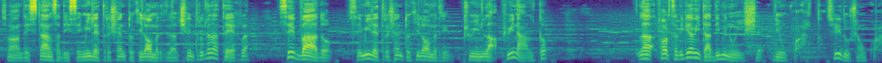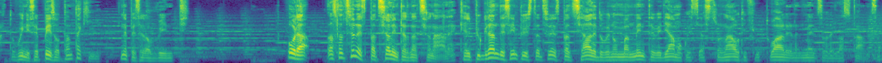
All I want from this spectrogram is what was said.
sono a distanza di 6300 km dal centro della Terra, se vado 6300 km più in là, più in alto, la forza di gravità diminuisce di un quarto, si riduce a un quarto, quindi se peso 80 kg ne peserò 20. Ora, la Stazione Spaziale Internazionale, che è il più grande esempio di stazione spaziale dove normalmente vediamo questi astronauti fluttuare nel mezzo della stanza,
